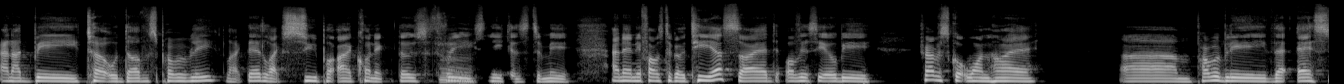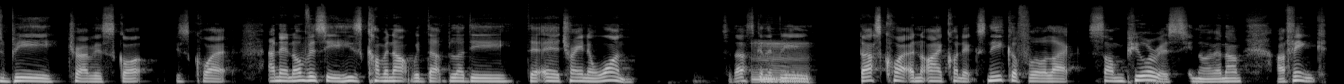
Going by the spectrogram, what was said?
and I'd be Turtle Doves probably. Like they're like super iconic. Those three Mm. sneakers to me. And then if I was to go TS side, obviously it'll be Travis Scott one high. Um, probably the SB Travis Scott is quite, and then obviously he's coming out with that bloody the Air Trainer one. So that's gonna be Mm. that's quite an iconic sneaker for like some purists, you know. And I'm I think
